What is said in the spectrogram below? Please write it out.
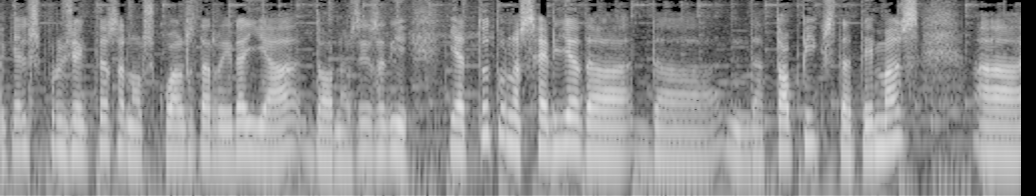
aquells projectes en els quals darrere hi ha dones. És a dir, hi ha tota una sèrie de, de, de tòpics, de temes eh,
